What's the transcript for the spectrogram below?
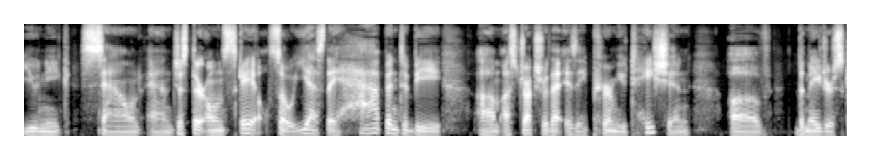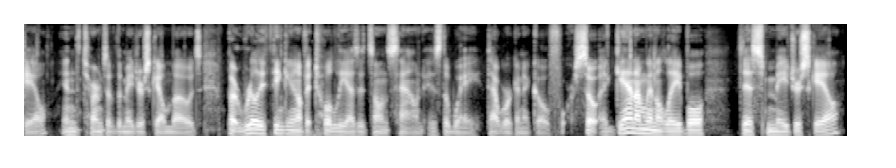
unique sound, and just their own scale. So, yes, they happen to be um, a structure that is a permutation of the major scale in terms of the major scale modes, but really thinking of it totally as its own sound is the way that we're going to go for. So again, I'm going to label this major scale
